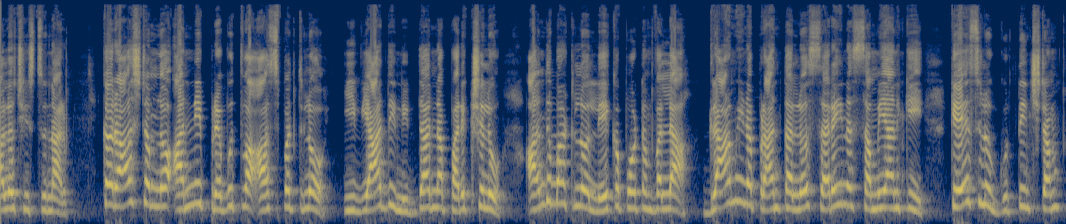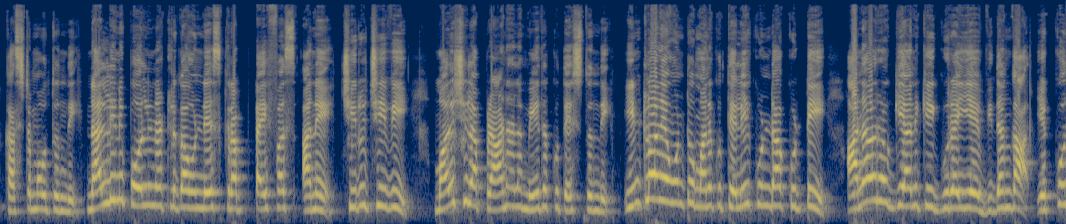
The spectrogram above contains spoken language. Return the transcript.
ఆలోచిస్తున్నారు. ఇక రాష్ట్రంలో అన్ని ప్రభుత్వ ఆసుపత్రిలో ఈ వ్యాధి నిర్ధారణ పరీక్షలు అందుబాటులో లేకపోవటం వల్ల గ్రామీణ ప్రాంతాల్లో సరైన సమయానికి కేసులు గుర్తించడం కష్టమవుతుంది. నల్లిని పోలినట్లుగా ఉండే స్క్రబ్ టైఫస్ అనే చిరుజీవి మనుషుల ప్రాణాల మీదకు తెస్తుంది. ఇంట్లోనే ఉంటూ మనకు తెలియకుండా కుట్టి అనారోగ్యానికి గురయ్యే విధంగా ఎక్కువ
